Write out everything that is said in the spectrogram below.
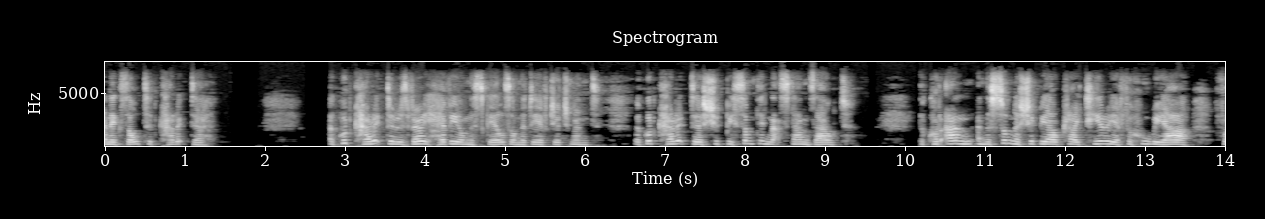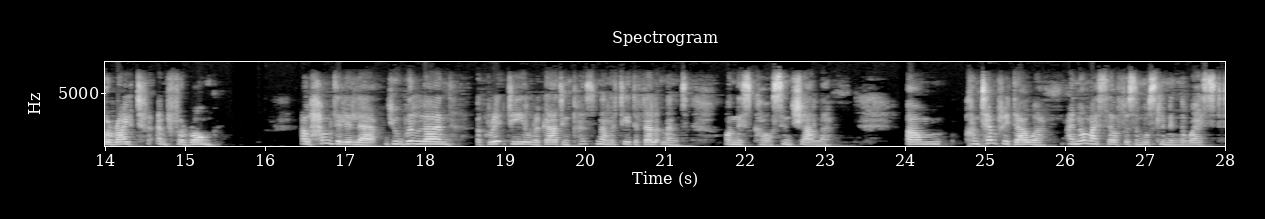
an exalted character. A good character is very heavy on the scales on the day of judgment. A good character should be something that stands out. The Quran and the Sunnah should be our criteria for who we are, for right and for wrong. Alhamdulillah, you will learn a great deal regarding personality development on this course, inshallah. Um, contemporary dawah. I know myself as a Muslim in the West.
